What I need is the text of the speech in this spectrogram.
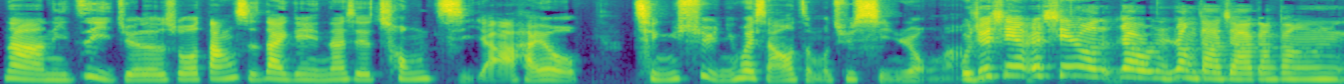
那你自己觉得说，当时带给你那些冲击啊，还有？情绪你会想要怎么去形容啊？我觉得先先让让让大家刚刚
